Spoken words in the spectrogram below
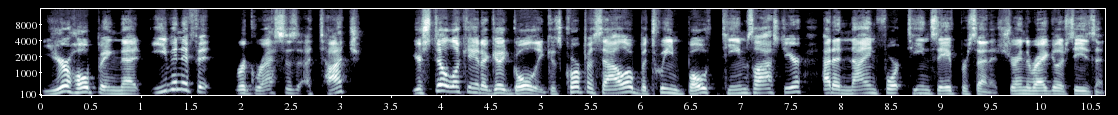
you're hoping that even if it regresses a touch, you're still looking at a good goalie because Korpisalo between both teams last year had a 914 save percentage during the regular season.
